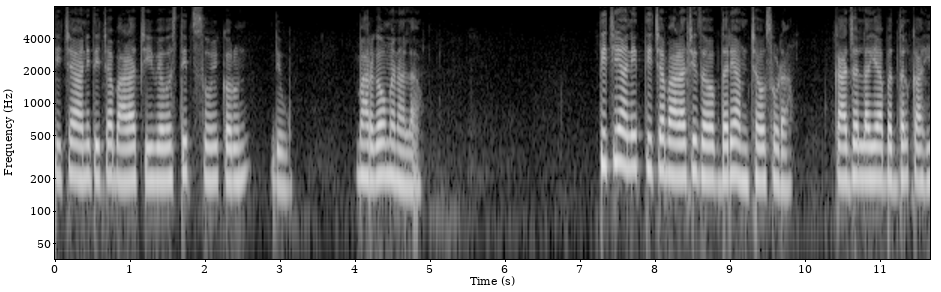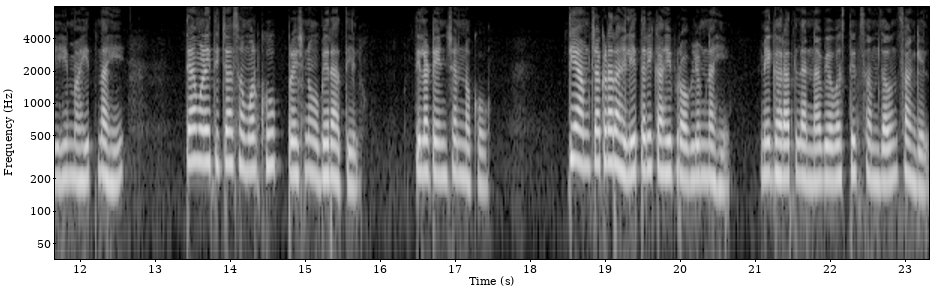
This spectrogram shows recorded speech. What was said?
तिच्या आणि तिच्या बाळाची व्यवस्थित सोय करून देऊ. भार्गव म्हणाला तिची आणि तिच्या बाळाची जबाबदारी आमच्यावर सोडा. काजलला याबद्दल काहीही माहीत नाही. त्यामुळे तिच्यासमोर खूप प्रश्न उभे राहतील. तिला टेन्शन नको. ती आमच्याकडे राहिली तरी काही प्रॉब्लेम नाही. मी घरातल्यांना व्यवस्थित समजावून सांगेल.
